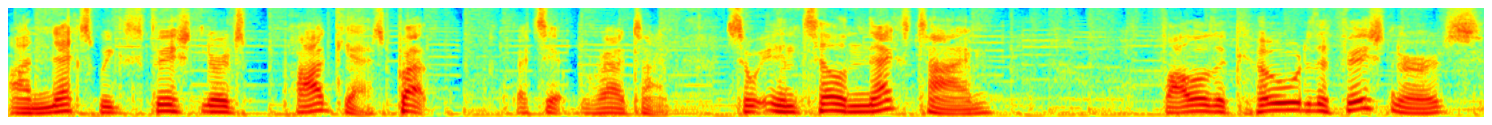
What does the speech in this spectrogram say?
on next week's Fish Nerds podcast. But that's it. We're out of time. So until next time, follow the code of the Fish Nerds.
